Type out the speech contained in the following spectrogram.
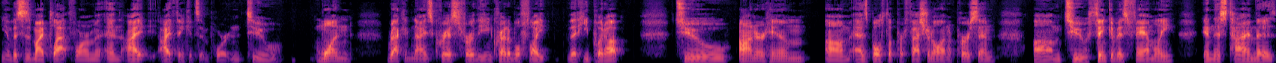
you know, this is my platform. And I, I think it's important to, one, recognize Chris for the incredible fight that he put up, to honor him um, as both a professional and a person, um, to think of his family in this time that is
